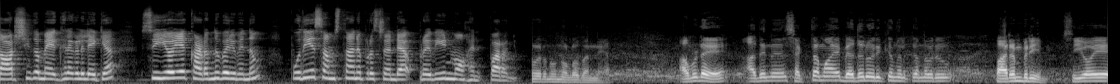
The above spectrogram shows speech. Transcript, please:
കാർഷിക മേഖലകളിലേക്ക് സിഒയെ കടന്നുവരുമെന്നും പുതിയ സംസ്ഥാന പ്രസിഡന്റ് പ്രവീൺ മോഹൻ പറഞ്ഞു. അവിടെ അതിന് ശക്തമായ ബദലൊരുക്കി നിൽക്കുന്ന ഒരു പാരമ്പര്യം സിഒയെ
